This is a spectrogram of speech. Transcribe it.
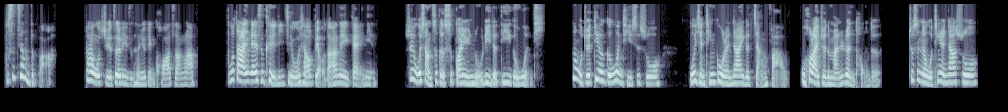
不是这样的吧？当然，我举的这个例子可能有点夸张啦。不过大家应该是可以理解我想要表达那个概念。所以我想这个是关于努力的第一个问题。那我觉得第二个问题是说，我以前听过人家一个讲法，我后来觉得蛮认同的。就是呢，我听人家说，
